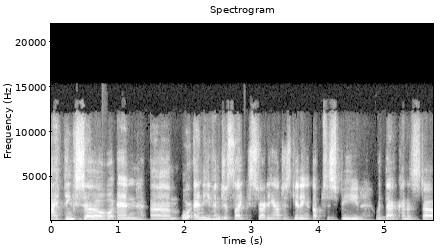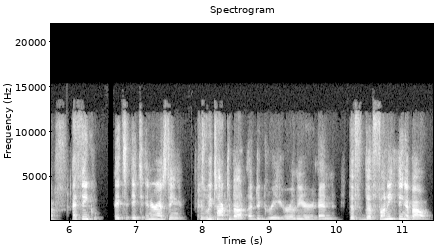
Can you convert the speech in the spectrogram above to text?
I think so. And um or and even just like starting out just getting up to speed with that kind of stuff. I think it's it's interesting because we talked about a degree earlier and the the funny thing about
